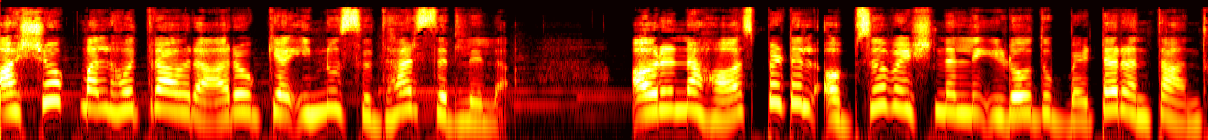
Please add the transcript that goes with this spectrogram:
ಅಶೋಕ್ ಮಲ್ಹೋತ್ರಾ ಅವರ ಆರೋಗ್ಯ ಇನ್ನೂ ಸುಧಾರಿಸಿರ್ಲಿಲ್ಲ. ಅವರನ್ನ ಹಾಸ್ಪಿಟಲ್ ಅಬ್ಸರ್ವೇಷನಲ್ಲಿ ಇಡೋದು ಬೆಟರ್ ಅಂತ ಅಂದ್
